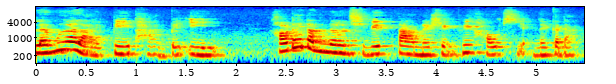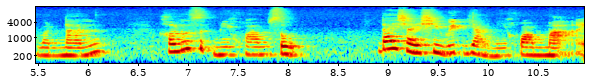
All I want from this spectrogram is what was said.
และเมื่อหลายปีผ่านไปอีก เขาได้ดำเนินชีวิตตามในสิ่งที่เขาเขียนในกระดาษวันนั้น เขารู้สึกมีความสุข ได้ใช้ชีวิตอย่างมีความหมาย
